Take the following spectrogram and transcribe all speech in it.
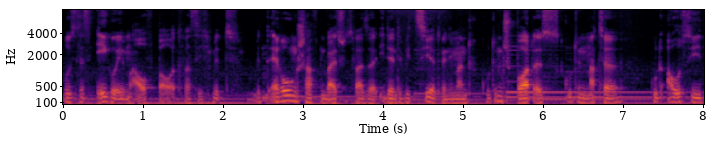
wo sich das Ego eben aufbaut, was sich mit, mit Errungenschaften beispielsweise identifiziert. Wenn jemand gut in Sport ist, gut in Mathe, gut aussieht,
